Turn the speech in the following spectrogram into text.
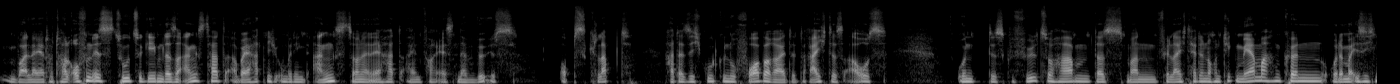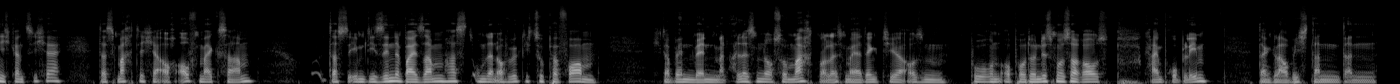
weil er ja total offen ist, zuzugeben, dass er Angst hat, aber er hat nicht unbedingt Angst, sondern er hat einfach, er ist nervös, ob es klappt. Hat er sich gut genug vorbereitet? Reicht es aus? und das Gefühl zu haben, dass man vielleicht hätte noch einen Tick mehr machen können oder man ist sich nicht ganz sicher, das macht dich ja auch aufmerksam, dass du eben die Sinne beisammen hast, um dann auch wirklich zu performen. Ich glaube, wenn, wenn man alles nur noch so macht, weil man ja denkt, hier aus dem puren Opportunismus heraus, pff, kein Problem, dann glaube ich, dann, dann,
